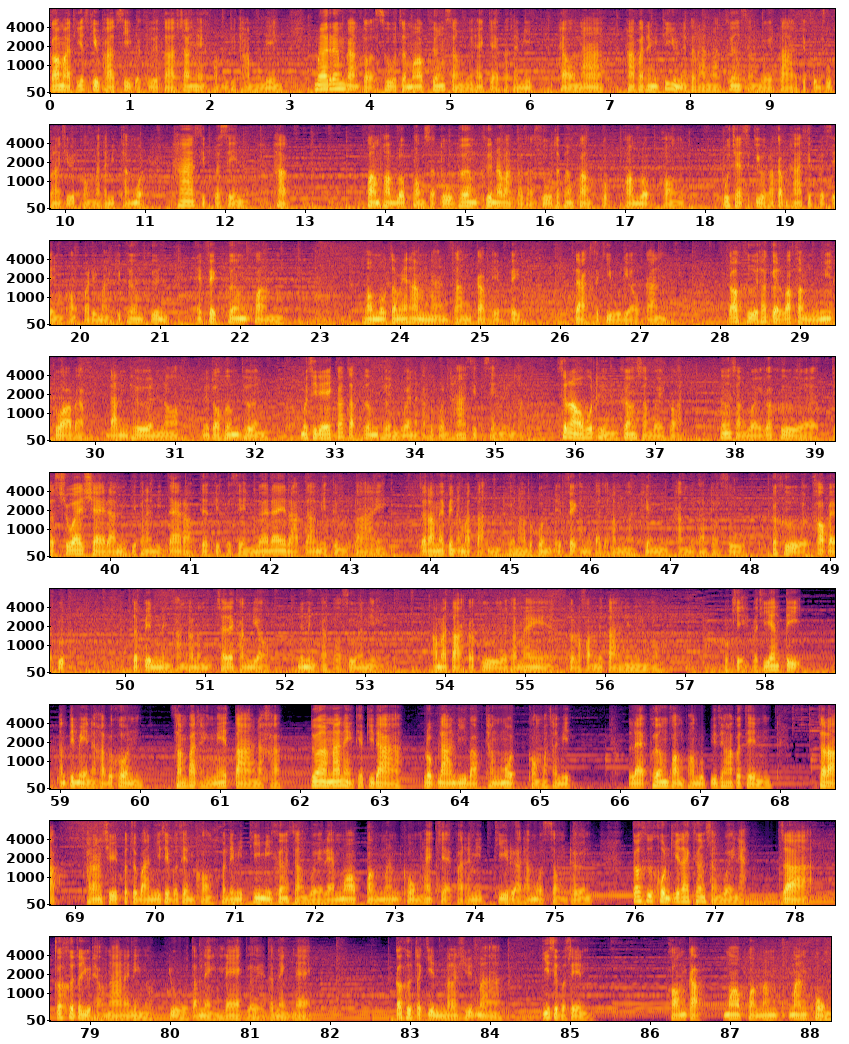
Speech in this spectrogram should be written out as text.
ก็มาที่สกิลพาสซีฟก็คือตาช่างแห่งความยุติธรรมนั่นเอง เมื่อเริ่มการต่อสู้จะมอบเครื่องสังเวยให้แก่พันธมิตร แถวหน้า หากพันธมิตรที่อยู่ในสถานะเครื่องสังเวยตายจะฟื้นฟูพลังชีวิตของพันธมิตรทั้งหมด 50%หากความพร้อมรบของศัตรูเพิ่มขึ้นระหว่างต่อสู้จะเพิ่มความพร้อมรบของผู้ใช้สกิลเท่ากับ 50%ของปริมาณที่เพิ่มขึ้น เอฟเฟกต์เพิ่มความพร้อมรบจะไม่ทำงานซ้ำกับเอฟเฟกต์จากสกิลเดียวกัน ก็คือถ้าเกิดว่าฝั่งนู้นมีตัวแบบดันเทิร์นเนาะมีตัวเพิ่มเทิร์น Mercedes ก็จะเพิ่มเทิร์นด้วยนะครับทุกคน 50%เลยนะซึ่งเราพูดถึงเครื่องสังเวยก่อน เครื่องสังเวยก็คือจะช่วยแชร์ดาเมจที่พันธมิตรได้รับ 70%เมื่อได้รับดาเมจถึงตาย จะทำให้เป็นอมตะหนึ่งเทิร์นนะครับทุกคนเอฟเฟกต์อมตะจะทำงานเพียงหนึ่งครั้งในการต่อสู้ ก็คือเข้าไปปุ๊บจะเป็นหนึ่งครั้งเท่านั้นใช้ได้ครั้งเดียวในหนึ่งการต่อสู้นั่นเอง อมตะก็คือทำให้ตัวละครไม่ตายนั่นเองเนาะ โอเค ไปที่อันติอันติเมตนะครับทุกคนสัมผัสแห่งเมตตานะครับด้วยอำนาจแห่งเทพธิดาลบล้างดีบัฟทั้งหมดของมัทมิตร และเพิ่มความพร้อมรบ25%สละพลังชีวิตปัจจุบัน 20%ของพันธมิตรที่มีเครื่องสังเวยและมอบความมั่นคงให้แก่พันธมิตรที่เหลือทั้งหมด 2 เทินก็คือคนที่ได้เครื่องสังเวยเนี่ย จะก็คือจะอยู่แถวหน้านั่นเองเนาะอยู่ตำแหน่งแรกเลยตำแหน่งแรก ก็คือจะกินพลังชีวิตมา 20%พร้อมกับ มอบความมั่นคง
